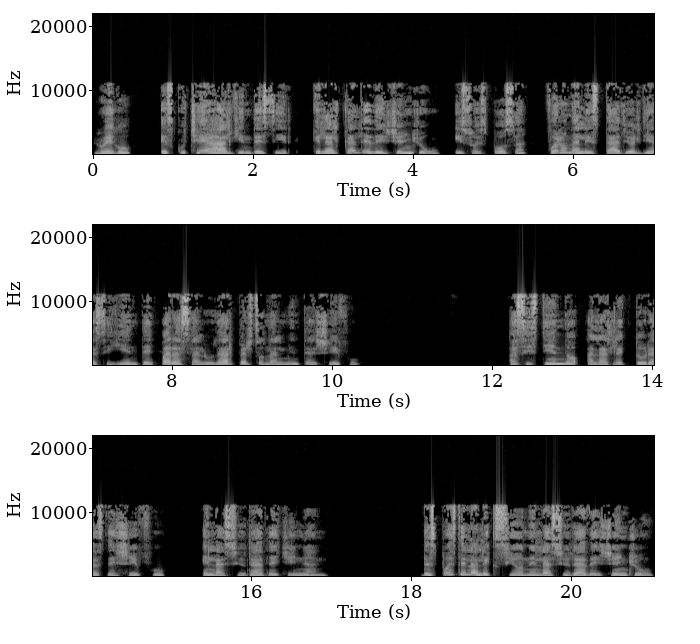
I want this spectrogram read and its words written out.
Luego escuché a alguien decir que el alcalde de Zhengzhou y su esposa fueron al estadio al día siguiente para saludar personalmente a Shifu. Asistiendo a las lecturas de Shifu en la ciudad de Jinan. Después de la lección en la ciudad de Zhengzhou,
